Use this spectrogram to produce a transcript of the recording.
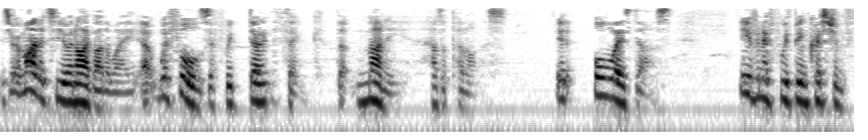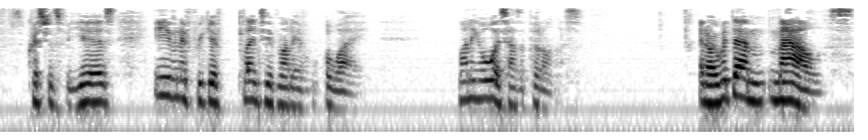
It's a reminder to you and I, by the way, uh, we're fools if we don't think that money has a pull on us. It always does. Even if we've been Christian, Christians for years, even if we give plenty of money away, money always has a pull on us. Anyway, with their mouths,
